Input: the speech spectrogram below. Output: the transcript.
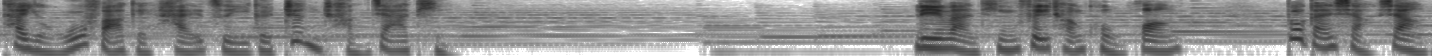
她又无法给孩子一个正常家庭。林婉婷非常恐慌，不敢想象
